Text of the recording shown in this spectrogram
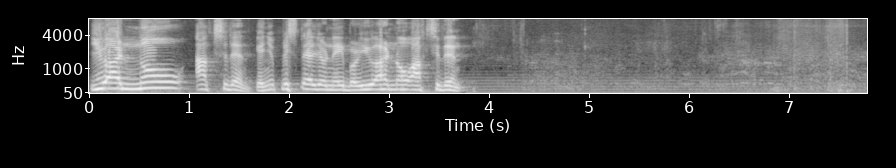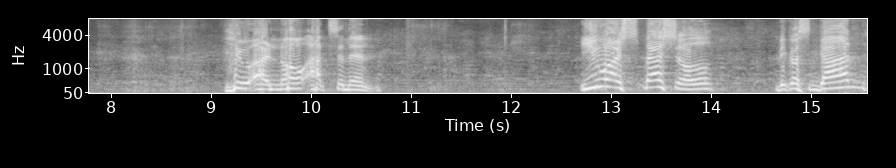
You are no accident. Can you please tell your neighbor, you are no accident? You are no accident. You are special because God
